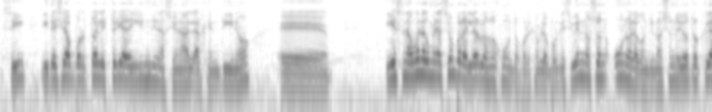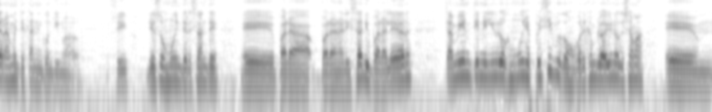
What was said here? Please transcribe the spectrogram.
¿sí? Y te lleva por toda la historia del indie nacional argentino. eh, y es una buena combinación para leer los dos juntos, por ejemplo, porque si bien no son uno la continuación del otro, claramente están en continuado. ¿sí? Y eso es muy interesante eh, para, para analizar y para leer. También tiene libros muy específicos, como por ejemplo hay uno que se llama eh,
